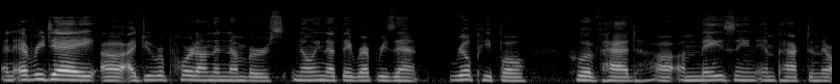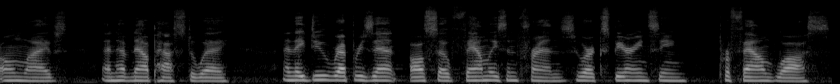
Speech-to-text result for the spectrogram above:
And every day uh, I do report on the numbers, knowing that they represent real people who have had uh, amazing impact in their own lives and have now passed away. And they do represent also families and friends who are experiencing profound loss.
